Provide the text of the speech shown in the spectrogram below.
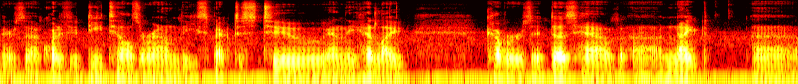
There's uh, quite a few details around the Spectus 2 and the headlight covers. It does have uh, night uh,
